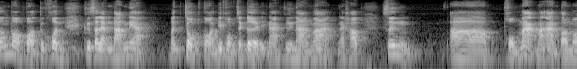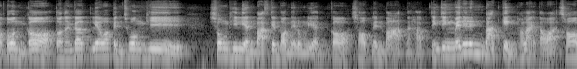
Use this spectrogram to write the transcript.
ต้องบอกก่อนทุกคนคือสแลมดังเนี่ย มันจบก่อนที่ผมจะเกิดอีกนะ คือนานมากนะครับ ซึ่งผมอะมาอ่านตอนมต้น ก็ตอนนั้นก็เรียกว่าเป็นช่วงที่ช่วงที่เรียนบาสเกตบอลในโรงเรียนก็ชอบเล่นบาสนะครับ จริงๆ ไม่ได้เล่นบาสเก่งเท่าไหร่แต่ว่าชอบ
